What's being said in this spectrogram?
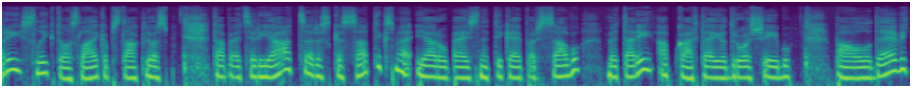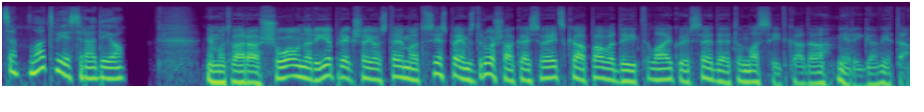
arī sliktos laikapstākļos. Tāpēc ir jāatceras, ka satiksmē jārūpējas ne tikai par savu, bet arī apkārtējo drošību. Paula Dēvica, Latvijas radio. Ņemot vērā šo un arī iepriekšējos tematus, iespējams drošākais veids, kā pavadīt laiku, ir sēdēt un lasīt kādā mierīgā vietā.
